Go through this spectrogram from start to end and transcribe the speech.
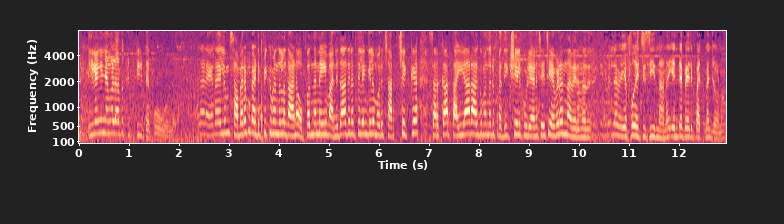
കിട്ടിയില്ലെങ്കിൽ ഞങ്ങൾ അത് കിട്ടിയിട്ടേ പോവുള്ളൂ. അതാണ് ഏതായാലും സമരം കടുപ്പിക്കുമെന്നുള്ളതാണ്. ഒപ്പം തന്നെ ഈ വനിതാ ദിനത്തിലെങ്കിലും ഒരു ചർച്ചയ്ക്ക് സർക്കാർ തയ്യാറാകുമെന്നൊരു പ്രതീക്ഷയിൽ കൂടിയാണ്. ചേച്ചി എവിടെ നിന്നാണ് വരുന്നത്? തിരുവല്ല എഫ് എച്ച് സി എന്നാണ് എന്റെ പേര് പത്മജോണം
